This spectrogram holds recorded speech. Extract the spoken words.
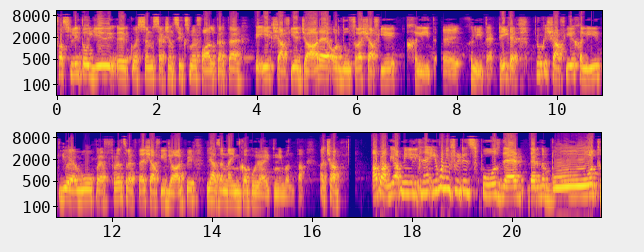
फर्स्टली तो ये क्वेश्चन सेक्शन सिक्स में फॉल करता है कि एक शाफिय जार है और दूसरा शाफिय खलीत खलीत है, ठीक है? क्योंकि शाफिय खलीत जो है, वो प्रेफरेंस रखता है शाफिय जार पे, लिहाजा नाइम का कोई राइट नहीं बनता। अच्छा अब आगे आपने ये लिखना है even if it is suppose that that the both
